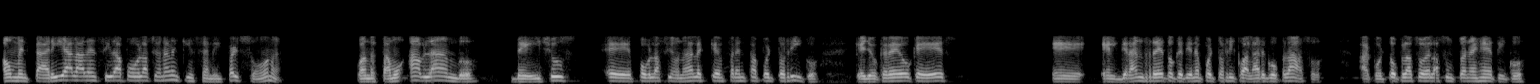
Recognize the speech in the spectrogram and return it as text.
aumentaría la densidad poblacional en 15 mil personas. Cuando estamos hablando de issues eh, poblacionales que enfrenta Puerto Rico, que yo creo que es eh, el gran reto que tiene Puerto Rico a largo plazo, a corto plazo el asunto energético,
